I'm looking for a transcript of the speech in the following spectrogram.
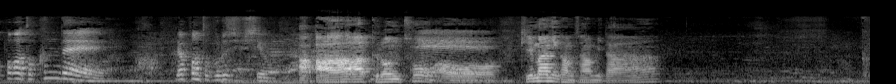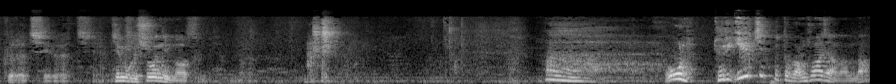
오빠가 더 큰데 몇 번 더 부르십시오 아, 아 그런 퉁. 네. 어, 길만이 감사합니다. 그렇지 그렇지. 제목을 시원님 넣었습니다. 아, 오늘 둘이 일찍부터 방송하지 않았나?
